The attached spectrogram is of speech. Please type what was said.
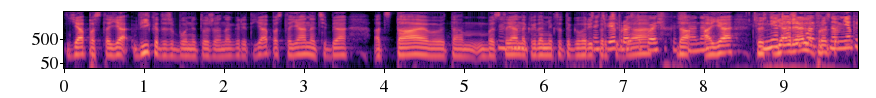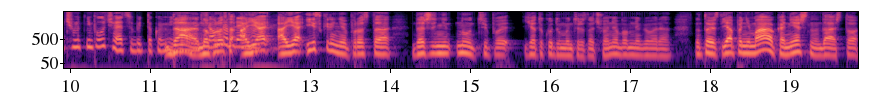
я постоянно, Вика даже Боня тоже, она говорит, я постоянно тебя отстаиваю, там, постоянно, когда мне кто-то говорит А про тебе тебя. просто пофиг и да, всё, да? а я, то есть мне я тоже реально пофиг, просто... но у меня почему-то не получается быть такой медийной. Да, но просто, а я, а я искренне просто даже не, ну, типа, я такой думаю, интересно, а что они обо мне говорят? Ну, то есть я понимаю, конечно, да, что,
